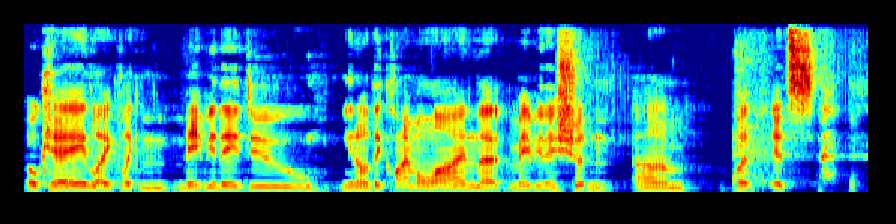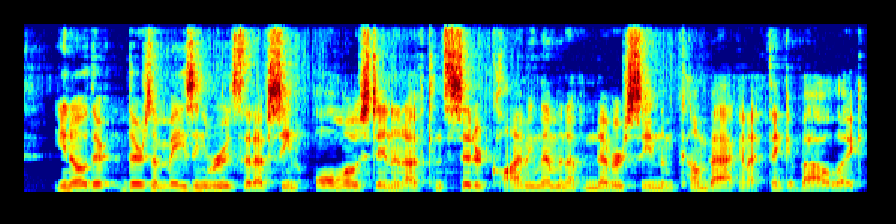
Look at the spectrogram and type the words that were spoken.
okay like like maybe they do you know they climb a line that maybe they shouldn't. Um, but it's you know there there's amazing routes that i've seen almost in and i've considered climbing them and i've never seen them come back. And i think about like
